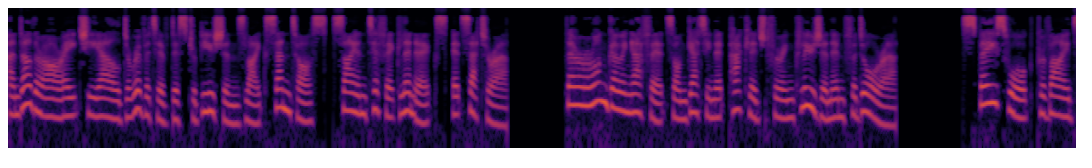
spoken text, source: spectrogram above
and other RHEL derivative distributions like CentOS, Scientific Linux, etc. There are ongoing efforts on getting it packaged for inclusion in Fedora. Spacewalk provides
